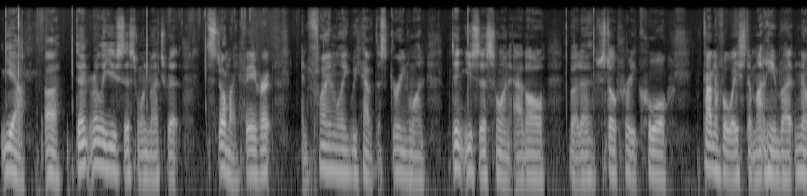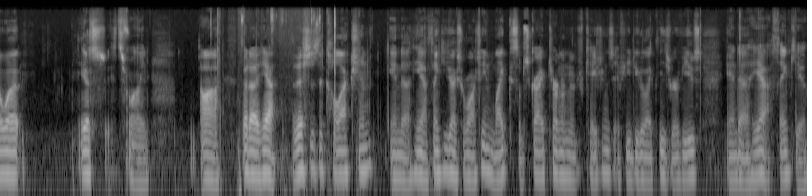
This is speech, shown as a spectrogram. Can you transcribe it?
yeah. Uh, didn't really use this one much, but still my favorite. And finally, we have this green one. Didn't use this one at all, but, uh, still pretty cool. Kind of a waste of money, but you know what? Yes, it's fine. Uh, but, uh, yeah, this is the collection. And, uh, yeah, thank you guys for watching. Like, subscribe, turn on notifications if you do like these reviews. And, uh, yeah, thank you.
